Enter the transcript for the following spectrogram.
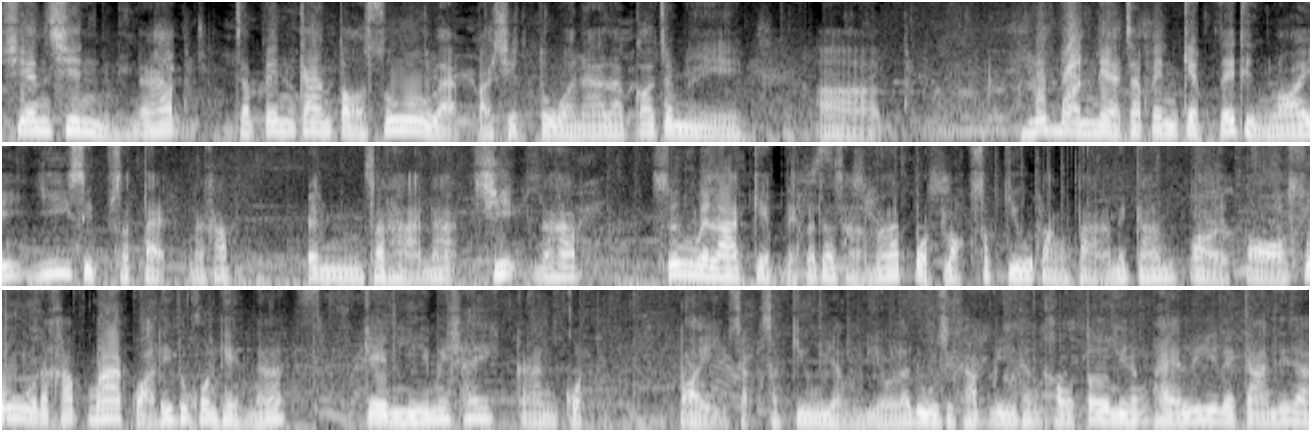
เชียนชินนะครับ จะเป็นการต่อสู้แบบประชิดตัวนะ แล้วก็จะมีลูกบอลเนี่ยจะเป็นเก็บได้ถึง 120 สแต็กนะครับ เป็นสถานะชินะครับ ซึ่งเวลาเก็บเนี่ยก็จะสามารถปลดล็อกสกิลต่างๆ ในการต่อยต่อสู้นะครับ มากกว่าที่ทุกคนเห็นนะ เกมนี้ไม่ใช่การกดต่อยสักสกิลอย่างเดียวแล้วดูสิครับ มีทั้งเคาน์เตอร์มีทั้งแพรรี่ในการที่จะ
